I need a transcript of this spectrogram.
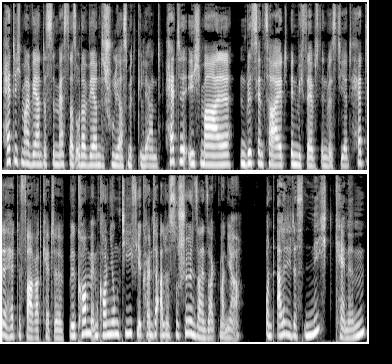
hätte ich mal während des Semesters oder während des Schuljahrs mitgelernt, hätte ich mal ein bisschen Zeit in mich selbst investiert, hätte, hätte Fahrradkette. Willkommen im Konjunktiv, hier könnte alles so schön sein, sagt man ja. Und alle, die das nicht kennen,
